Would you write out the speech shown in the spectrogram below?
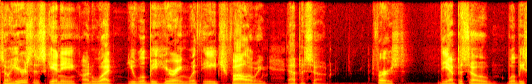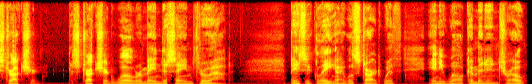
So here's the skinny on what you will be hearing with each following episode. First, the episode will be structured. The structure will remain the same throughout. Basically, I will start with any welcome and intro,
